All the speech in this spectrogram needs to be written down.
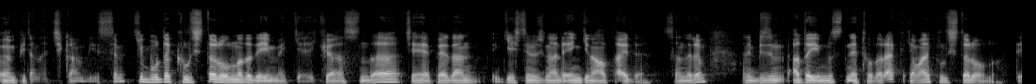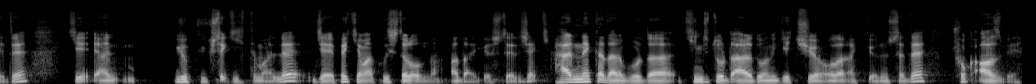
ön plana çıkan bir isim. Ki burada Kılıçdaroğlu'na da değinmek gerekiyor aslında. CHP'den geçtiğimiz günlerde Engin Altay'dı sanırım. Hani bizim adayımız net olarak Kemal Kılıçdaroğlu dedi. Ki yani yok yüksek ihtimalle CHP Kemal Kılıçdaroğlu'na aday gösterecek. Her ne kadar burada ikinci turda Erdoğan'ı geçiyor olarak görünse de çok az bir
